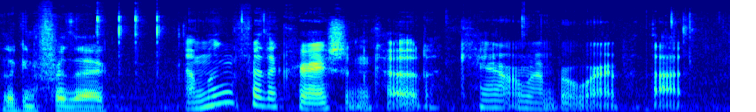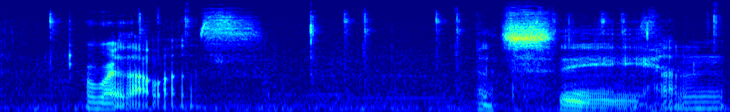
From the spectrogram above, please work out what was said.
Looking for the. I'm looking for the creation code. Can't remember where I put that or where that was. Let's see. Is in-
